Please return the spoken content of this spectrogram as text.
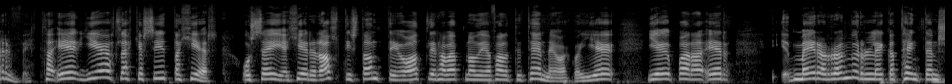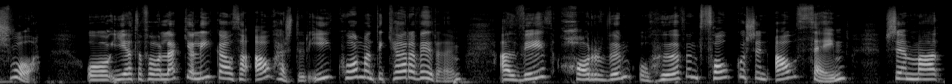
erfitt, er, ég ætla ekki að sita hér og segja hér er allt í standi og allir hafa efnaði að fara til tenni og eitthvað, ég, ég bara er meira raunveruleika tengt en svo. Og ég ætla að fá að leggja líka á það áherstur í komandi kjara viðræðum að við horfum og höfum fókusin á þeim sem að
